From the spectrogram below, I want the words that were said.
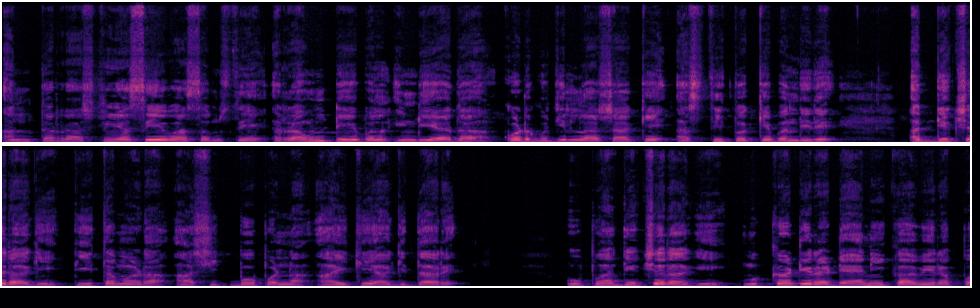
ಅಂತಾರಾಷ್ಟ್ರೀಯ ಸೇವಾ ಸಂಸ್ಥೆ ರೌಂಡ್ ಟೇಬಲ್ ಇಂಡಿಯಾದ ಕೊಡಗು ಜಿಲ್ಲಾ ಶಾಖೆ ಅಸ್ತಿತ್ವಕ್ಕೆ ಬಂದಿದೆ. ಅಧ್ಯಕ್ಷರಾಗಿ ತೀತಮಾಡ ಆಶಿಕ್ ಬೋಪಣ್ಣ ಆಯ್ಕೆಯಾಗಿದ್ದಾರೆ. ಉಪಾಧ್ಯಕ್ಷರಾಗಿ ಮುಕ್ಕಾಟಿರ ಡ್ಯಾನಿ ಕಾವೇರಪ್ಪ,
